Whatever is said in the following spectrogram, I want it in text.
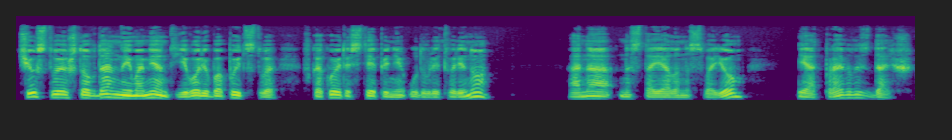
Чувствуя, что в данный момент его любопытство в какой-то степени удовлетворено, она настояла на своем и отправилась дальше.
